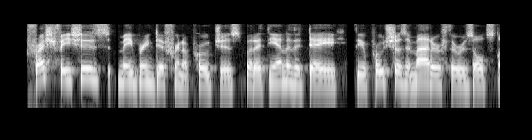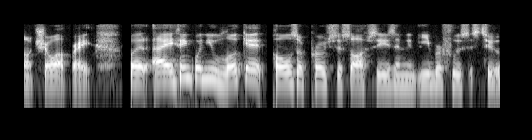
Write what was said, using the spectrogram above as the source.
fresh faces may bring different approaches, but at the end of the day, the approach doesn't matter if the results don't show up, right? But I think when you look at Poles' approach this offseason and Eberflus's too,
